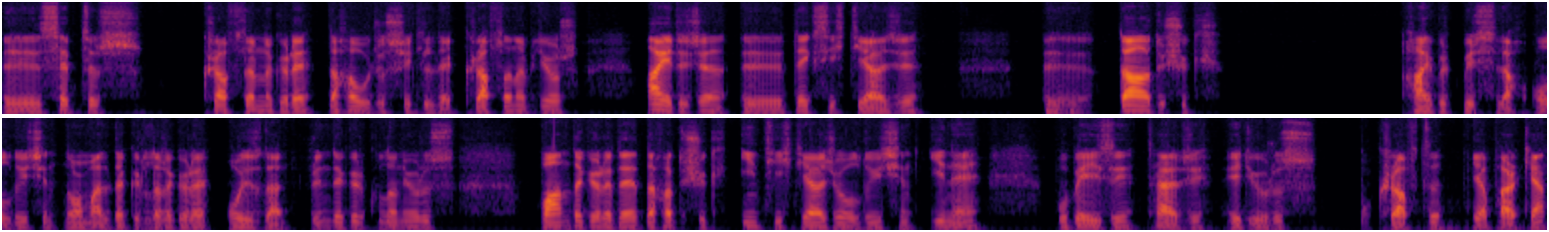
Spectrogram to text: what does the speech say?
e, Scepter craftlarına göre daha ucuz şekilde craftlanabiliyor. Ayrıca e, Dex ihtiyacı e, daha düşük hybrid bir silah olduğu için normal Dagger'lara göre o yüzden Rune Dagger kullanıyoruz. Van'da göre de daha düşük int ihtiyacı olduğu için yine bu base'i tercih ediyoruz. Bu craft'ı yaparken.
